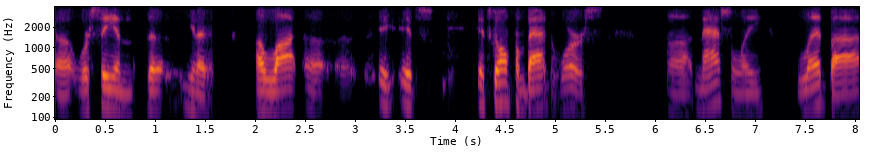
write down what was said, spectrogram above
uh, we're seeing the you know a lot. Uh, uh it, it's it's gone from bad to worse uh, nationally, led by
